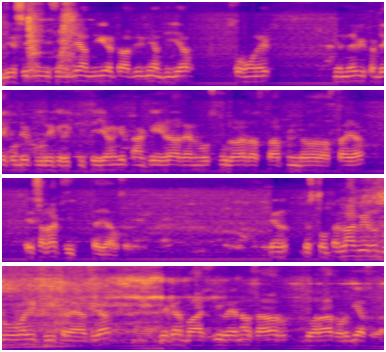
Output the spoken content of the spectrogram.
ਜੇਸੀਬੀ ਮਸ਼ੀਨ ਲਿਆਂਦੀ ਆ, ਟਰਾਲੀ ਲਿਆਂਦੀ ਆ, ਸੋ ਹੁਣ ਇਹ ਜਿੰਨੇ ਵੀ ਖੱਡੇ ਖੁੱਡੇ ਪੂਰੇ ਕੀਤੇ ਜਾਣਗੇ ਤਾਂ ਕਿ ਜਿਹੜਾ ਰੈਨਬੋ ਸਕੂਲ ਵਾਲਾ ਰਸਤਾ, ਪਿੰਡ ਦਾ ਰਸਤਾ ਆ, ਇਹ ਸਾਰਾ ਠੀਕ ਕੀਤਾ ਜਾ ਸਕੇ। ਫਿਰ ਇਸ ਤੋਂ ਪਹਿਲਾਂ ਵੀ ਇਹਨੂੰ ਦੋ ਵਾਰੀ ਠੀਕ ਕਰਾਇਆ ਸੀਗਾ ਲੇਕਿਨ ਬਾਰਿਸ਼ ਦੀ ਵਜ੍ਹਾ ਨਾਲ ਸਾਰਾ ਦੁਆਰਾ ਰੁੜ ਗਿਆ ਸੀਗਾ।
